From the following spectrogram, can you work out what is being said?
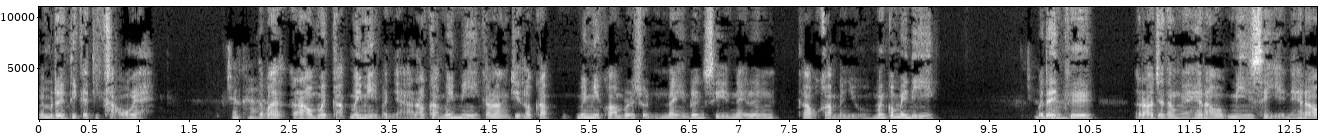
มันเป็นเรื่องที่เกิดที่เขาไงเจ้าค่ะแต่ว่าเราไม่กลับไม่มีปัญญา เรากลับไม่มีกำลังจิตเรากลับไม่มีความบริสุทธิ์ในเรื่องศีลในเรื่องเขาความเป็นอยู่ มันก็ไม่ดีจ้าค่ประเด็นคือ เราจะทำไงให้เรามีศีลให้เรา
